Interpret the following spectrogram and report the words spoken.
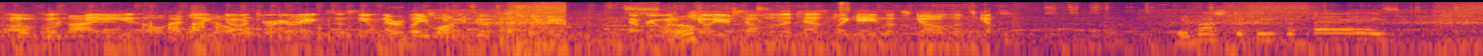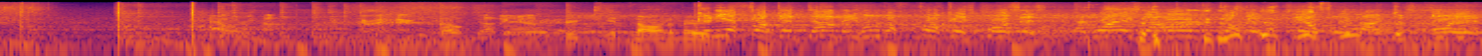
of the Plague Doctor area, 'cause that's the only Everybody place walk we into a can Tesla gate. Go. Everyone kill yourself in the Tesla gate, let's go, let's go. We must defeat the Fae. Can you fucking tell me who the fuck is Moses? And why is the arm fucking still so not just annoying?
